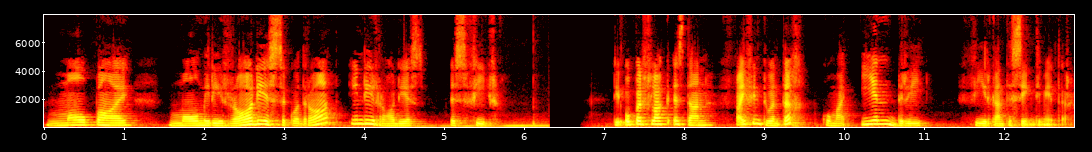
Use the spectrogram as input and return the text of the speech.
maal pi maal met die radius se kwadraat en die radius is 4. Die oppervlak is dan 25,13 vierkante sentimeter.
